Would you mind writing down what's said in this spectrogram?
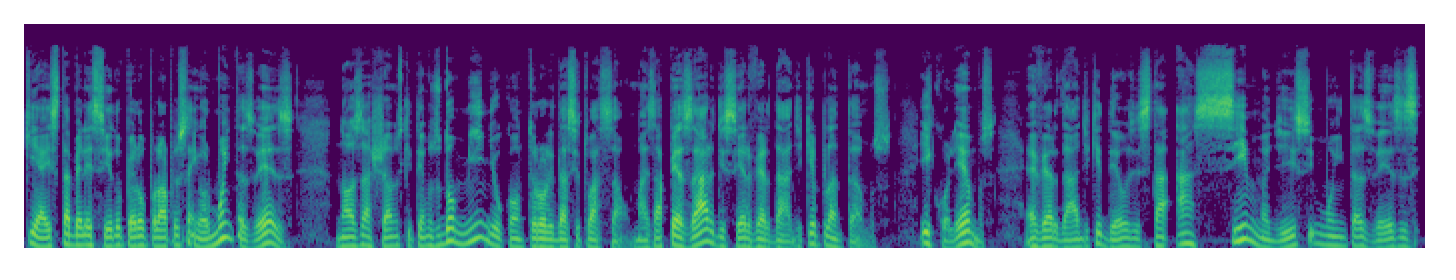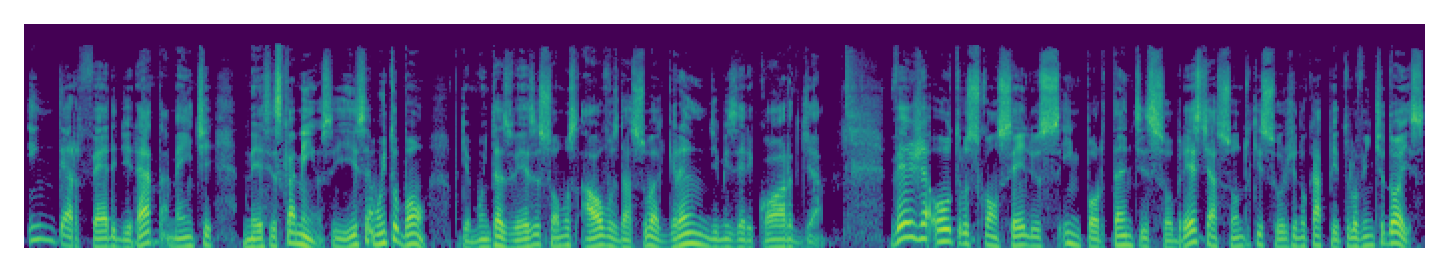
que é estabelecido pelo próprio Senhor. Muitas vezes nós achamos que temos domínio, controle da situação, mas apesar de ser verdade que plantamos e colhemos, é verdade que Deus está acima disso e muitas vezes interfere diretamente nesses caminhos. E isso é muito bom, porque muitas vezes somos alvos da sua grande misericórdia. Veja outros conselhos importantes sobre este assunto que surge no capítulo 22.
